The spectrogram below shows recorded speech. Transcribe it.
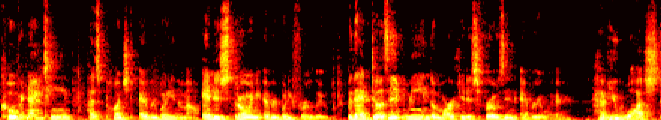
COVID-19 has punched everybody in the mouth and is throwing everybody for a loop. But that doesn't mean the market is frozen everywhere. Have you watched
